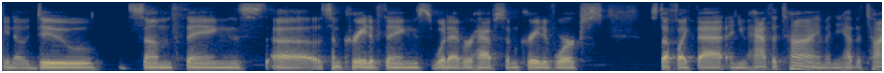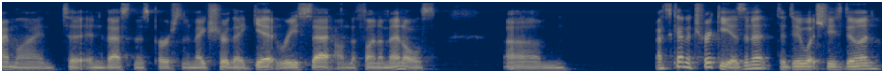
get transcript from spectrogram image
you know, do some things, uh, some creative things, whatever, have some creative works, stuff like that, and you have the time and you have the timeline to invest in this person and make sure they get reset on the fundamentals. Um, that's kind of tricky, isn't it, to do what she's doing?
